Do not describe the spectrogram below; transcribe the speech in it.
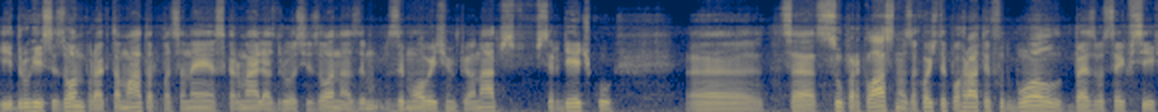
І другий сезон, проект Аматор, пацани з Кармеля з другого сезону, зим- зимовий чемпіонат в сердечку. Е, Це супер класно. Захочете пограти в футбол без оцих всіх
